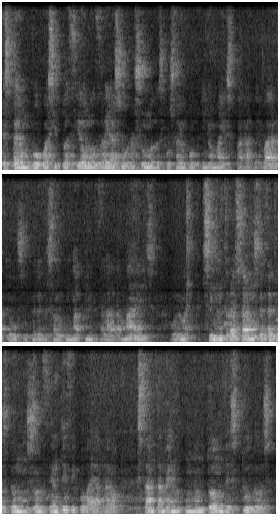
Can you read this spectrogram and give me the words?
Esta é un pouco a situación, eu farei a seu resumo, despois hai un pouquinho máis para debate, ou se queredes algunha pincelada máis, ou demais, sin entrar xa nos efectos que eu non son científico, vaya, pero están tamén un montón de estudos,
